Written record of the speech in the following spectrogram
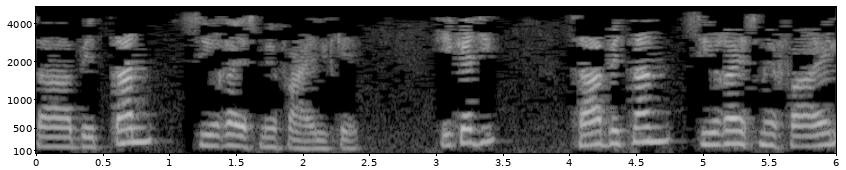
ثابتن سیغا اس میں فائل کے۔ ٹھیک ہے جی؟ ثابتن سیغا اس میں فائل،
